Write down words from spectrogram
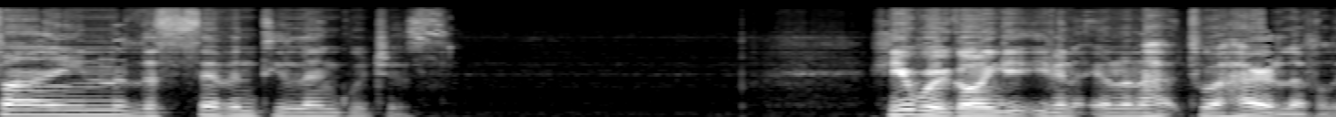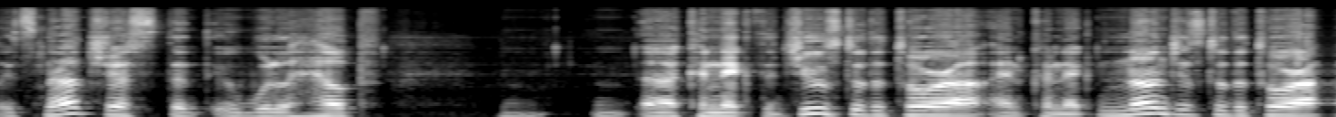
define the 70 languages. Here we're going even to a higher level. It's not just that it will help uh, connect the Jews to the Torah and connect non-Jews to the Torah.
